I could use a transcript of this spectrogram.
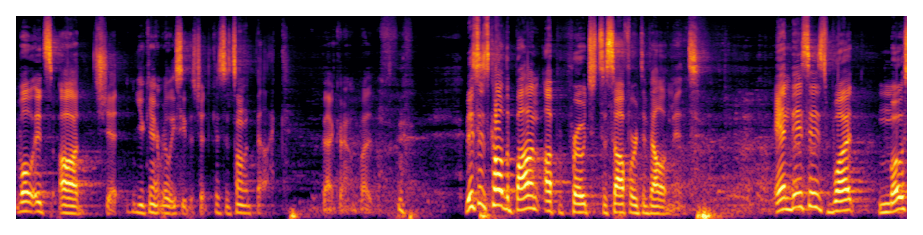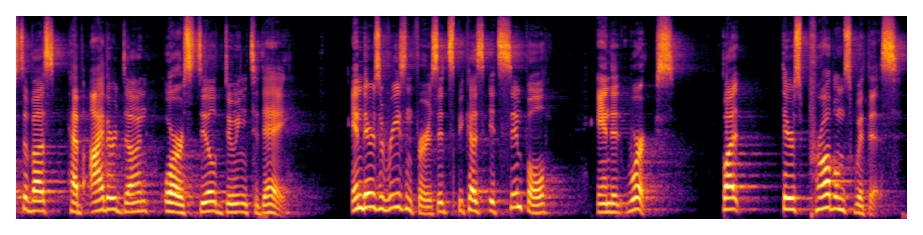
well, it's odd shit. You can't really see the shit because it's on the back background, but this is called the bottom-up approach to software development. and this is what most of us have either done or are still doing today. And there's a reason for this. It's because it's simple and it works. But there's problems with this.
